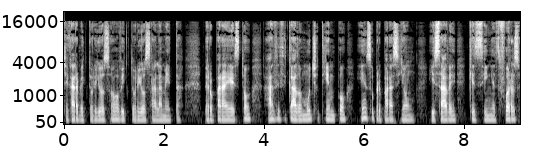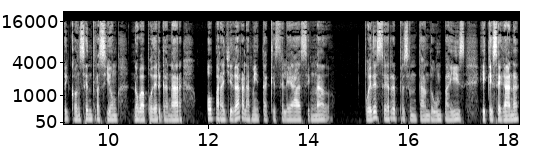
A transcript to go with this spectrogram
llegar victorioso o victoriosa a la meta, pero para esto ha dedicado mucho tiempo en su preparación y sabe que sin esfuerzo y concentración no va a poder ganar o para llegar a la meta que se le ha asignado. Puede ser representando un país y que se gana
